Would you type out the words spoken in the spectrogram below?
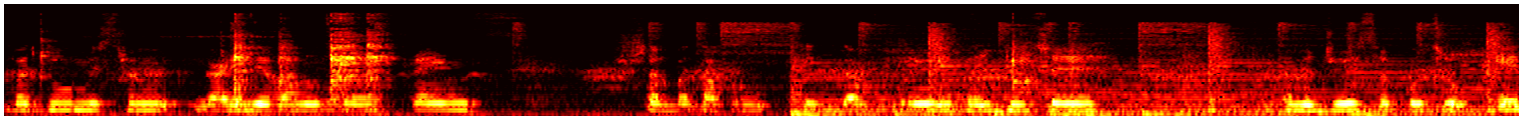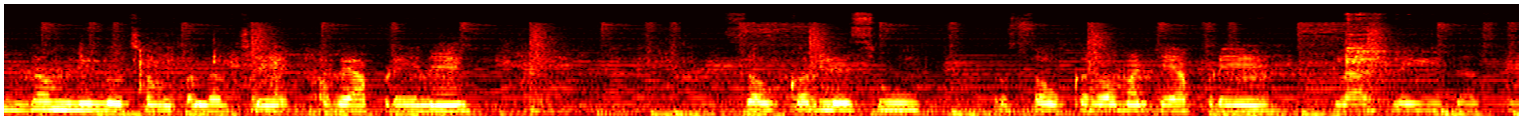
બધું મિશ્રણ ગાળી લેવાનું છે. ફ્રેન્ડ્સ શરબત આપણું એકદમ રેડી થઈ ગયું છે. તમે જોઈ શકો છો, એકદમ લીલોછમ કલર છે. હવે આપણે એને સર્વ કરી લેશું. તો સર્વ કરવા માટે આપણે ગ્લાસ લઈ લીધા છે.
